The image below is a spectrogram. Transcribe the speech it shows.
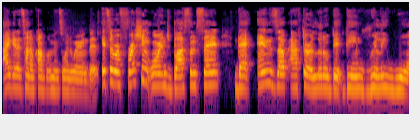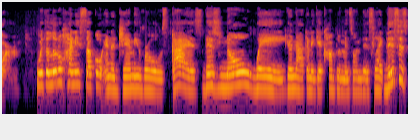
I get a ton of compliments when wearing this. It's a refreshing orange blossom scent that ends up after a little bit being really warm with a little honeysuckle and a jammy rose. Guys, there's no way you're not to get compliments on this. Like, this is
